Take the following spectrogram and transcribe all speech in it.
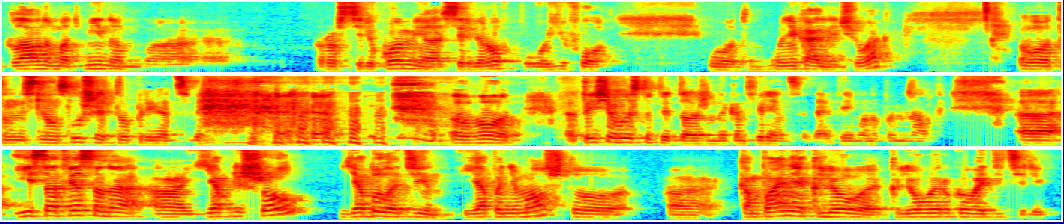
главным админом а, Ростелекоме а серверов по UFO. Вот, уникальный чувак. Вот, он, если он слушает, то привет тебе. Вот. Ты еще выступить должен на конференции, да, это ему напоминалка. А, и, соответственно, а, я пришел, я был один. Я понимал, что компания клевая, клевые руководители,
